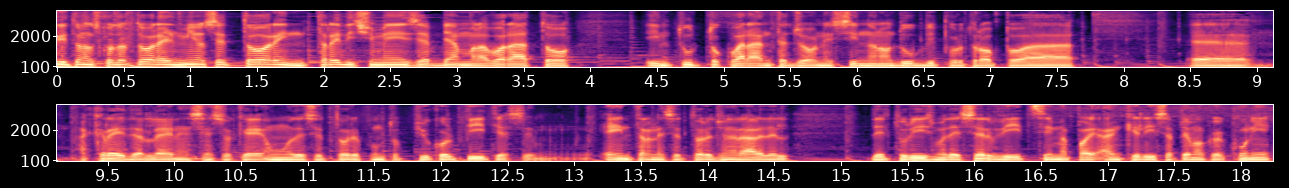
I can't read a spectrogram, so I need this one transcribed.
Scritto un ascoltatore, il mio settore in 13 mesi abbiamo lavorato in tutto 40 giorni, sì non ho dubbi purtroppo a, eh, a crederle, nel senso che è uno dei settori appunto più colpiti, entra nel settore generale del, del turismo e dei servizi, ma poi anche lì sappiamo che alcuni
